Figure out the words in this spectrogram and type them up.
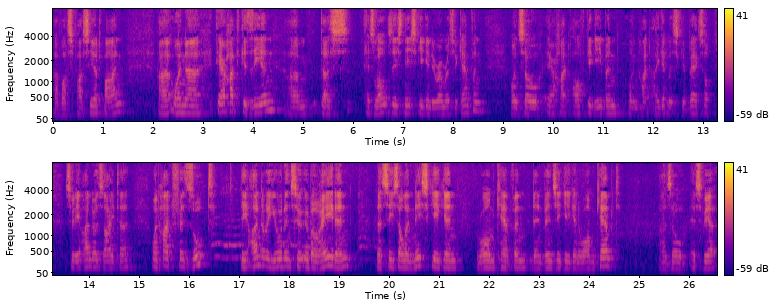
äh, was passiert war. Und er hat gesehen, ähm, dass es lohnt sich nicht, gegen die Römer zu kämpfen. Und so er hat aufgegeben und hat eigentlich gewechselt zu der anderen Seite und hat versucht, die anderen Juden zu überreden, dass sie sollen nicht gegen Rom kämpfen, denn wenn sie gegen Rom kämpft, also es wird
